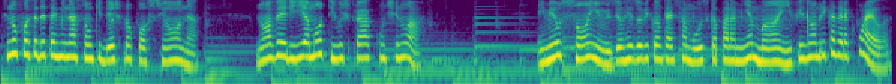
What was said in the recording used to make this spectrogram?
se não fosse a determinação que Deus proporciona, não haveria motivos para continuar. Em meus sonhos, eu resolvi cantar essa música para minha mãe e fiz uma brincadeira com ela.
